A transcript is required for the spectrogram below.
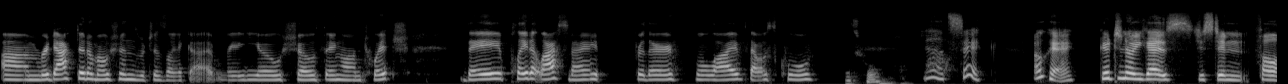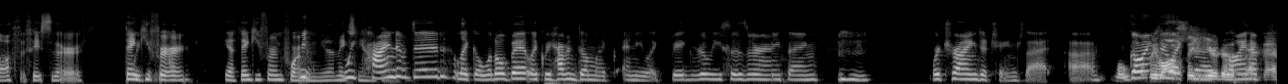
Um, Redacted Emotions, which is like a radio show thing on Twitch, they played it last night for their little live. That was cool. That's cool. Yeah, that's sick. Okay. Good to know you guys just didn't fall off the face of the earth. Thank We you did for yeah, thank you for informing me. That makes we me kind of did like a little bit. Like we haven't done like any like big releases or anything. hmm We're trying to change that. Uh, Well, going we through like lost the year to the lineup pandemic.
